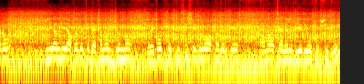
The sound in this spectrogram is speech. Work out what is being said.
আরও ক্লিয়ারলি আপনাদেরকে দেখানোর জন্য রেকর্ড করতেছি, সেগুলো আপনাদেরকে আমরা চ্যানেলে দিয়ে দেবো খুব শীঘ্রই।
